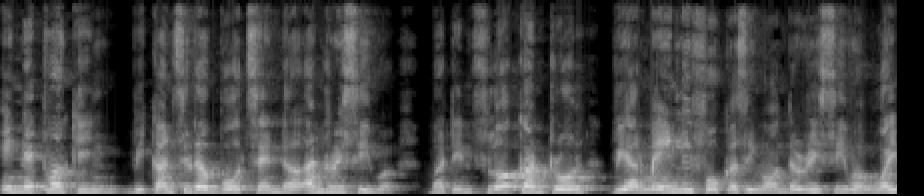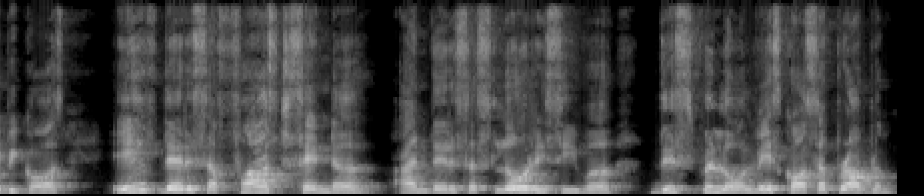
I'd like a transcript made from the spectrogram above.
In networking, we consider both sender and receiver, but in flow control, we are mainly focusing on the receiver. Why? Because if there is a fast sender and there is a slow receiver, this will always cause a problem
